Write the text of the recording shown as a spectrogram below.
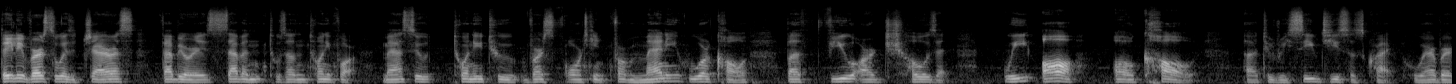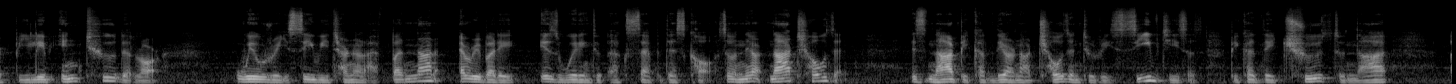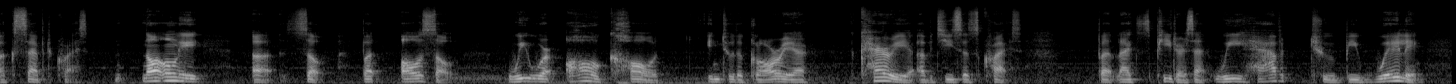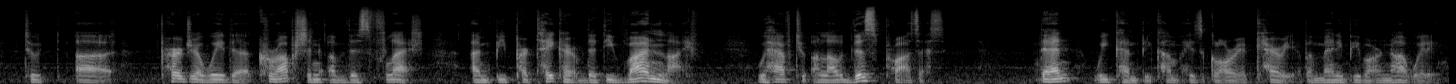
Daily verse with Jairus, February 7, 2024. Matthew 22, verse 14. For many who are called, but few are chosen. We all are called uh, to receive Jesus Christ. Whoever believe into the Lord will receive eternal life. But not everybody is willing to accept this call. So they are not chosen. It's not because they are not chosen to receive Jesus, because they choose to not accept Christ. Not only uh, so, but also we were all called into the glory carrier of Jesus Christ. But like Peter said, we have to be willing to uh, purge away the corruption of this flesh and be partaker of the divine life. We have to allow this process. Then we can become his glory carrier. But many people are not willing.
